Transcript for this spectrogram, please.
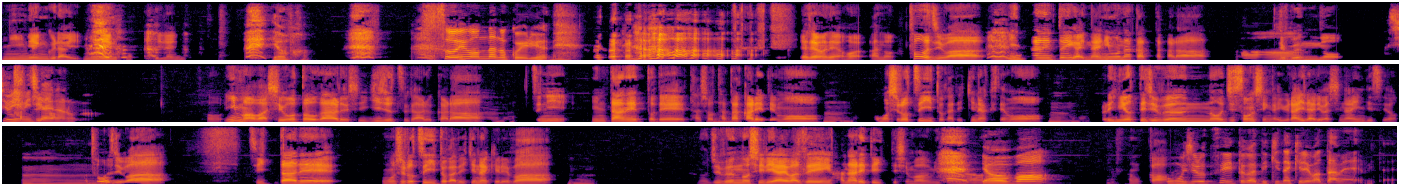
2年ぐらい、2年間の間に。やば。そういう女の子いるよね。いや、でもね、ほあの、当時は、インターネット以外何もなかったから、自分の、趣味みたいなのが。今は仕事があるし、技術があるから、別にインターネットで多少叩かれても、うん。面白ツイートができなくても、うん。それによって自分の自尊心が揺らいだりはしないんですよ。うん。当時は、ツイッターで面白ツイートができなければ、うん。自分の知り合いは全員離れていってしまうみたいな、やば。なんか、面白ツイートができなければダメみたい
